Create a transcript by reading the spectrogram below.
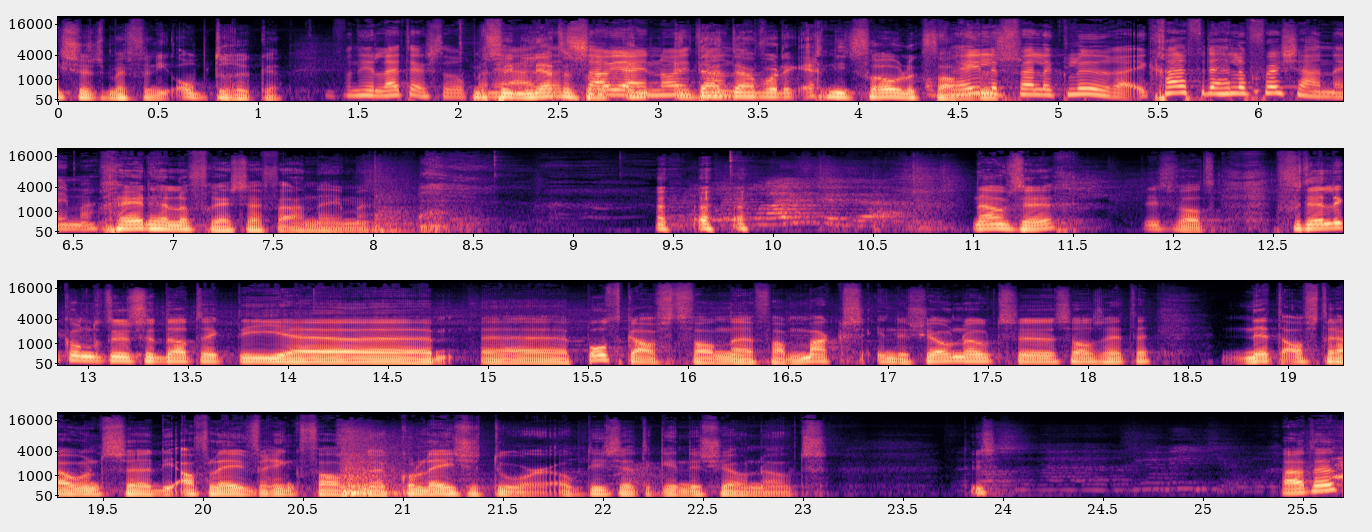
t-shirts met van die opdrukken. Van die letters erop. Met En van die ja, letters dat zou jij nooit en daar, aan... daar word ik echt niet vrolijk Of van. hele Dus felle kleuren. Ik ga even de Hello Fresh aannemen. ga je de Hello Fresh even aannemen? nou zeg, het is wat. Vertel ik ondertussen dat ik die eh, eh, podcast van, eh, van Max in de show notes zal zetten. Net als trouwens die aflevering van College Tour. Ook die zet ik in de show notes. Dus... Gaat het?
